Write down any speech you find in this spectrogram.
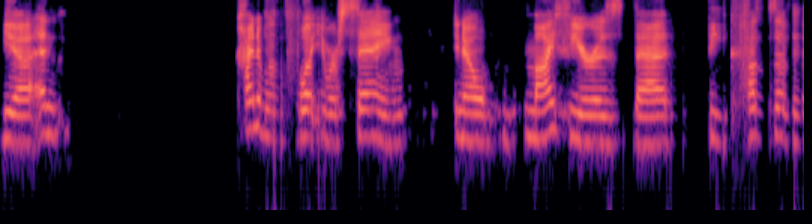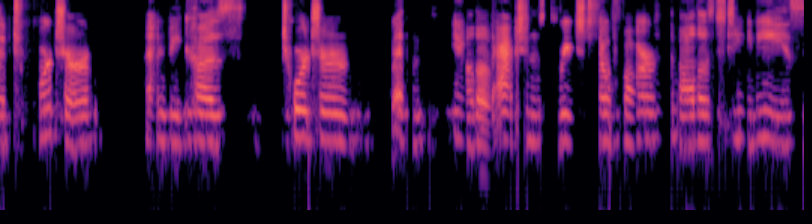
Yeah, and kind of with what you were saying, you know, my fear is that because of the torture and because torture and you know the actions reached so far with all those detainees,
